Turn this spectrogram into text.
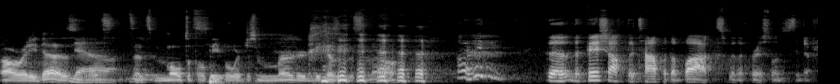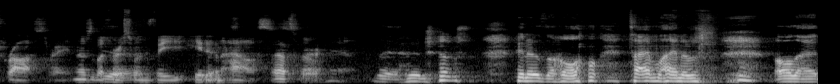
already does. Yeah. Since, since multiple people were just murdered because of the smell. Well, I think the the fish off the top of the box were the first ones to defrost, right? And those are the first Yeah. ones they hid in the house. That's So, fair. yeah. Yeah, who knows, who knows the whole timeline of all that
